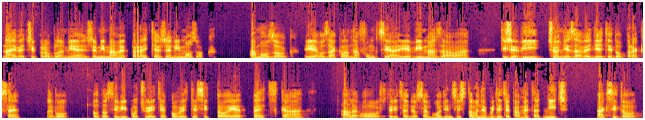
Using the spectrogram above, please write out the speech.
najväčší problém je, že my máme preťažený mozog. A mozog, jeho základná funkcia je vymazáva, čiže vy, čo nezavediete do praxe, lebo toto si vypočujete, poviete si, to je pecka, ale o 48 hodín si z toho nebudete pamätať nič. Ak si to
